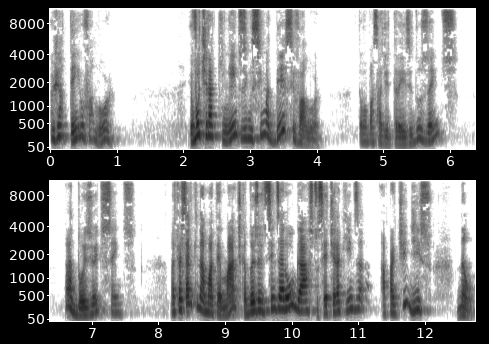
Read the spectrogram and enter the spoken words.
Eu já tenho o valor. Eu vou tirar 500 em cima desse valor. Então vou passar de 3,200 para 2,800. Mas percebe que na matemática, 2,800 era o gasto. Você ia tirar 500 a partir disso. Não.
